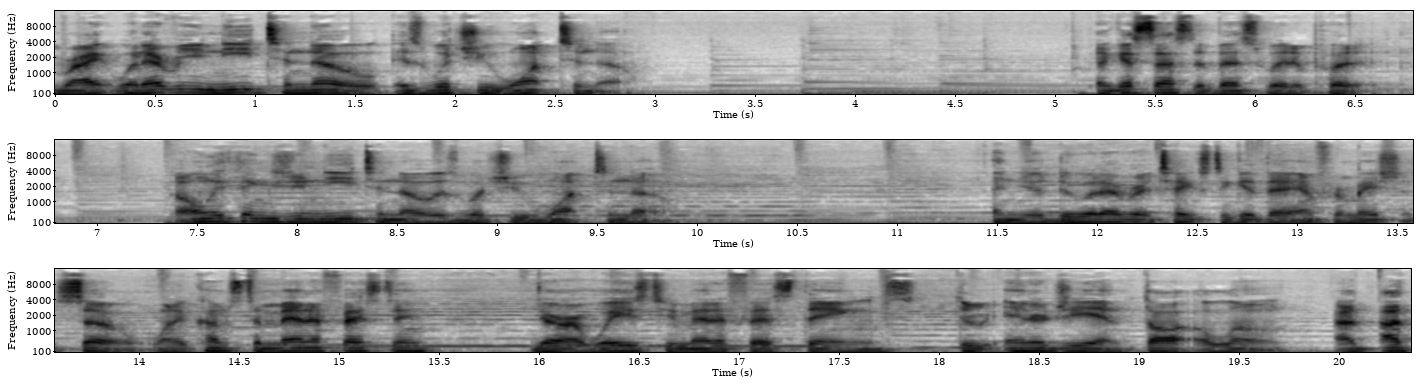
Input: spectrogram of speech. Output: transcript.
Right? Whatever you need to know is what you want to know. I guess that's the best way to put it. The only things you need to know is what you want to know. And you'll do whatever it takes to get that information. So, when it comes to manifesting, there are ways to manifest things through energy and thought alone. I, I,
